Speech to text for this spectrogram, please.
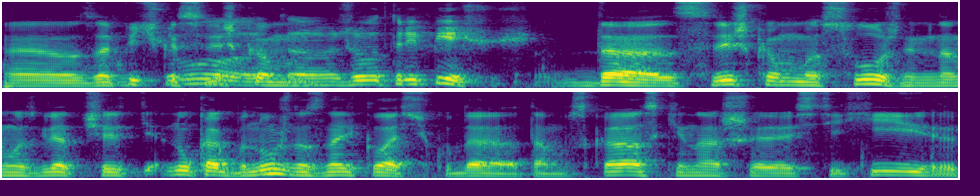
Э, запичка Чего? слишком... Это животрепещуще. Да, слишком сложным, на мой взгляд. Ну, как бы нужно знать классику, да, там сказки наши, стихи э,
